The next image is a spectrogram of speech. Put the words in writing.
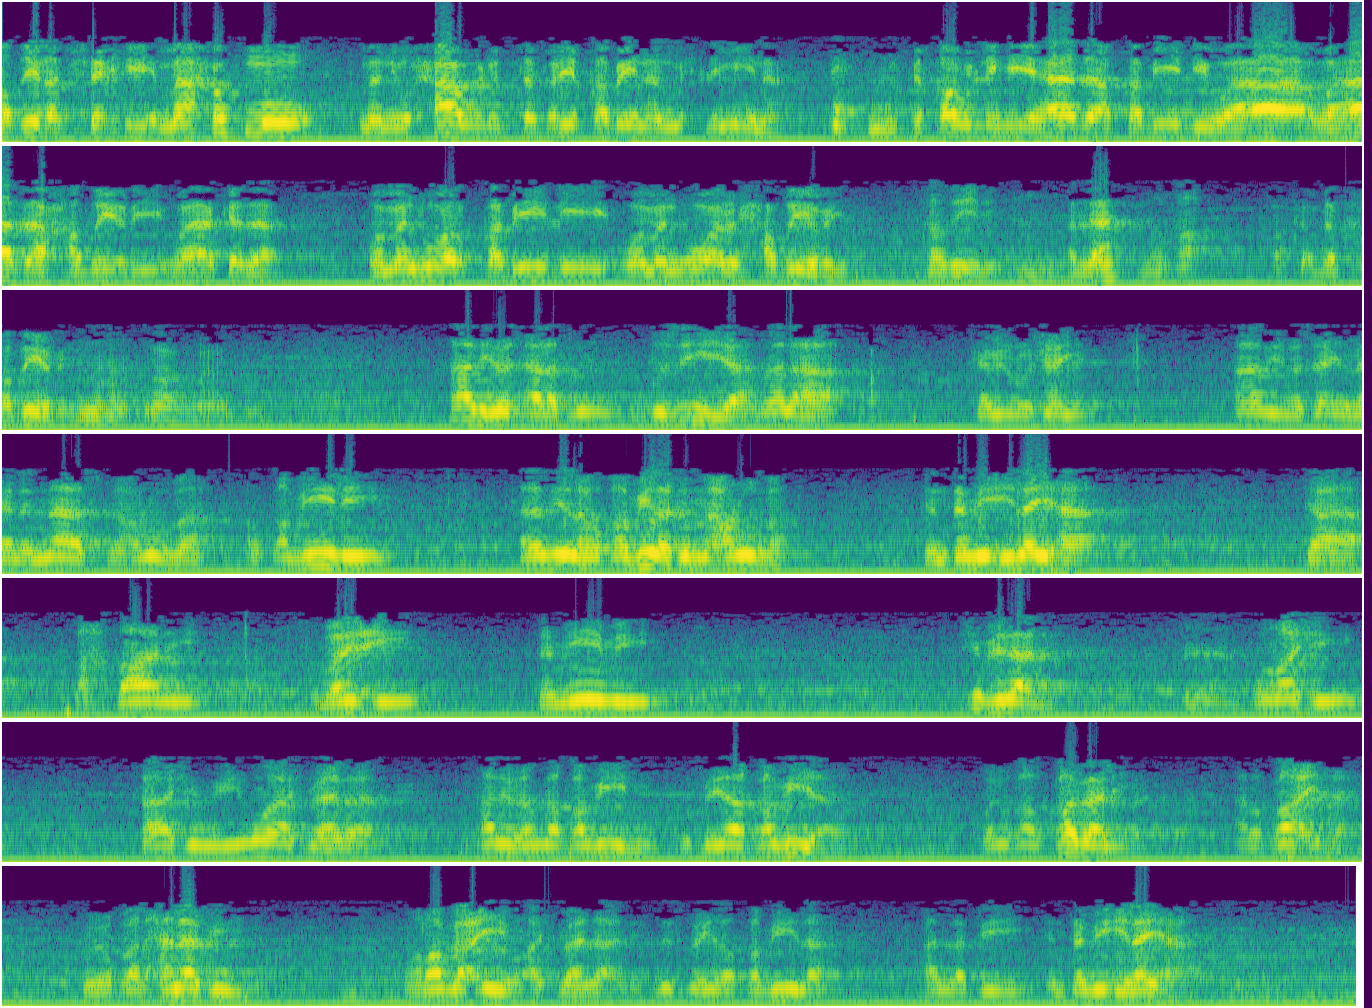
فضيلة الشيخ ما حكم من يحاول التفريق بين المسلمين؟ بقوله هذا قبيلي وهذا حضيري وهكذا. ومن هو القبيلي ومن هو الحضيري؟ حضيري لا؟ نعم. نعم. هذه مسألة جزئية ما لها كبير شيء. هذه مسائل بين الناس معروفة. القبيلي الذي له قبيلة معروفة ينتمي إليها كقحطاني سبيعي. تميمي شبه ذلك قرشي هاشمي وما أشبه ذلك. هذا يسمى قبيلي يسمى قبيلة ويقال قبلي القاعدة ويقال حنفي وربعي وأشبه ذلك. نسبة إلى القبيلة التي ينتمي إليها.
